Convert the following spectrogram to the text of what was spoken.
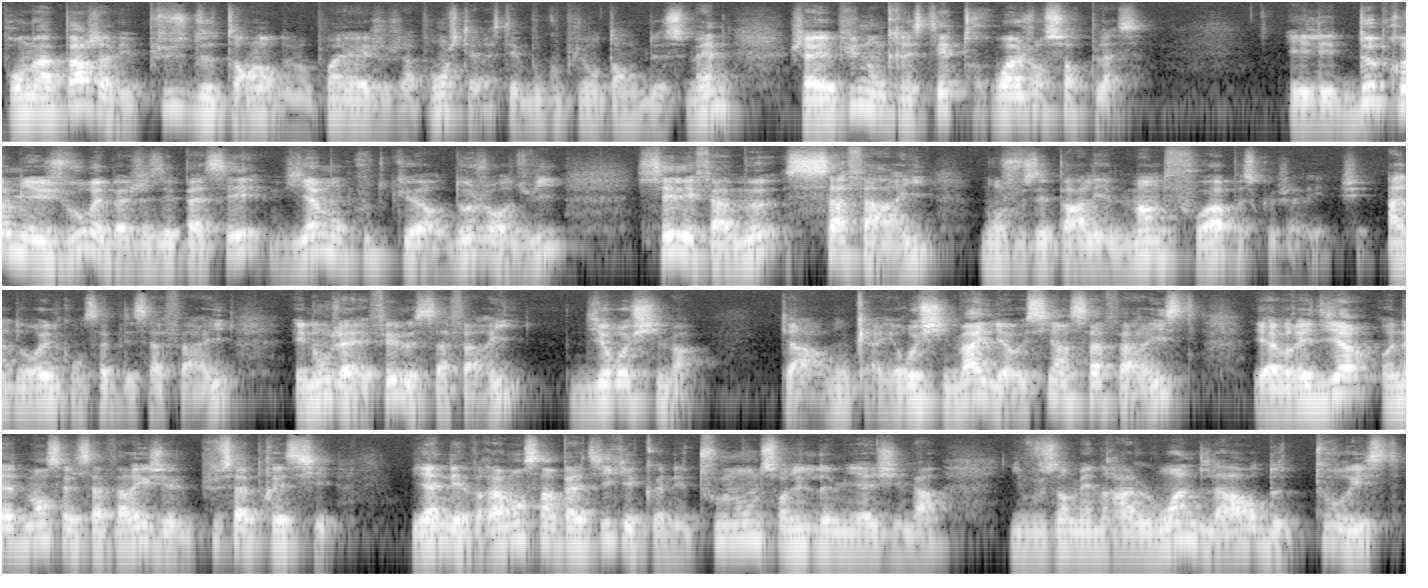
Pour ma part, j'avais plus de temps lors de mon premier voyage au Japon, j'étais resté beaucoup plus longtemps que deux semaines, j'avais pu donc rester trois jours sur place. Et les deux premiers jours, eh ben, je les ai passés via mon coup de cœur d'aujourd'hui, c'est les fameux safaris, dont je vous ai parlé maintes fois, parce que j'ai adoré le concept des safaris, et donc j'avais fait le safari d'Hiroshima. Car donc à Hiroshima, il y a aussi un safariste, et à vrai dire, honnêtement, c'est le safari que j'ai le plus apprécié. Yann est vraiment sympathique et connaît tout le monde sur l'île de Miyajima. Il vous emmènera loin de la de touristes.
